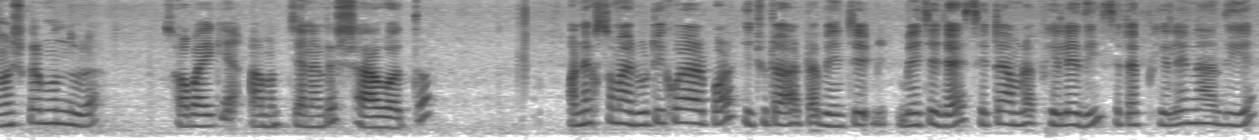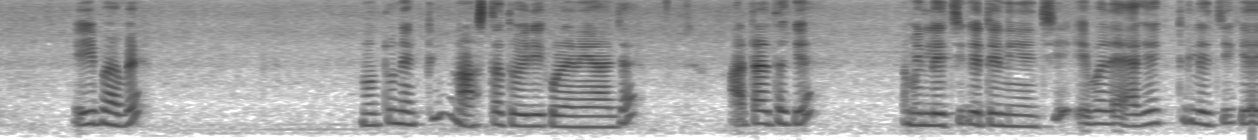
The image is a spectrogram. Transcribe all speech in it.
নমস্কার বন্ধুরা, সবাইকে আমার চ্যানেলে স্বাগত। অনেক সময় রুটি করার পর কিছুটা আটা বেঁচে বেঁচে যায়, সেটা আমরা ফেলে দিই। সেটা ফেলে না দিয়ে এইভাবে নতুন একটি নাস্তা তৈরি করে নেওয়া যায়। আটার থেকে আমি লেচি কেটে নিয়েছি। এবারে এক একটি লেচিকে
